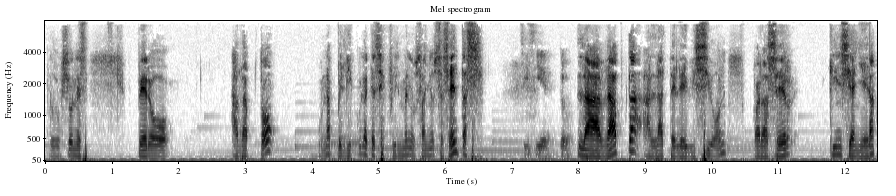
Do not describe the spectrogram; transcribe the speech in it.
producciones, pero adaptó una película que se filma en los años 60. Sí, cierto. La adapta a la televisión para hacer quinceañera,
